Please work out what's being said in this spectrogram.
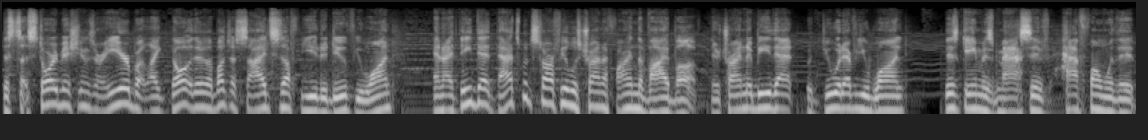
The story missions are here, but like, go, there's a bunch of side stuff for you to do if you want. And I think that that's what Starfield was trying to find the vibe of. They're trying to be that, do whatever you want. This game is massive. Have fun with it.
